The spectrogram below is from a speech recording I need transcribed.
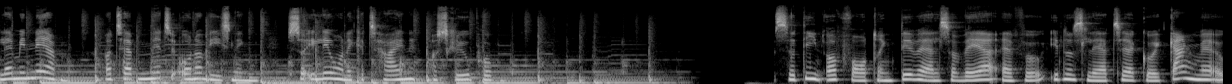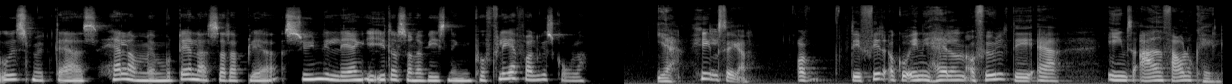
laminere dem og tage dem med til undervisningen, så eleverne kan tegne og skrive på dem. Så din opfordring, det vil altså være at få idrætslærer til at gå i gang med at udsmykke deres haller med modeller, så der bliver synlig læring i idrætsundervisningen på flere folkeskoler. Ja, helt sikkert. Og det er fedt at gå ind i hallen og føle, at det er ens eget faglokal.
